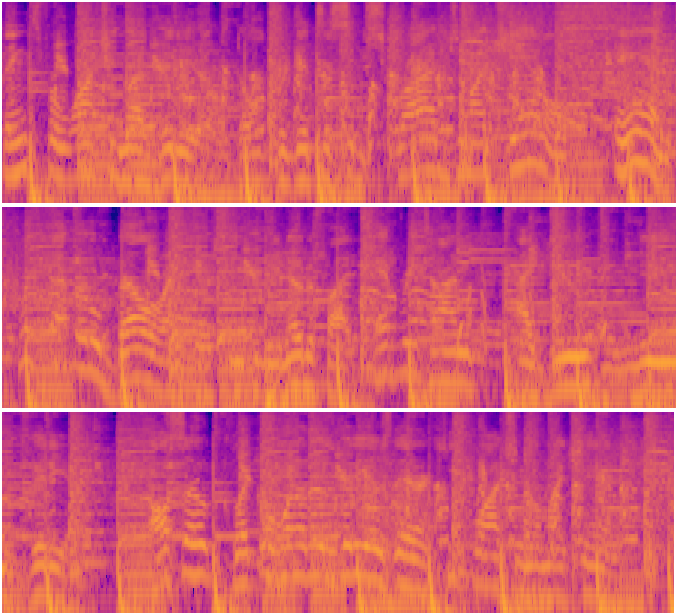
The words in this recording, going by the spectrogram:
thanks for watching my video. Don't forget to subscribe to my channel and click that little bell right there so you can be notified every time I do a new video. Also, click on one of those videos there. Keep watching on my channel.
